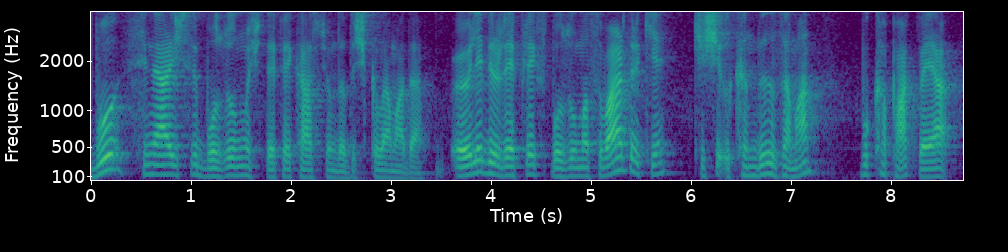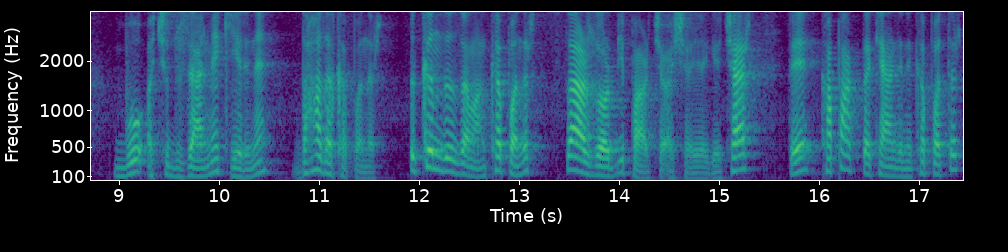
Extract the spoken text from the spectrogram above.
Bu sinerjisi bozulmuş defekasyonda, dışkılamada öyle bir refleks bozulması vardır ki kişi ıkındığı zaman bu kapak veya bu açı düzelmek yerine daha da kapanır. Ikındığı zaman kapanır, zar zor bir parça aşağıya geçer ve kapak da kendini kapatır,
